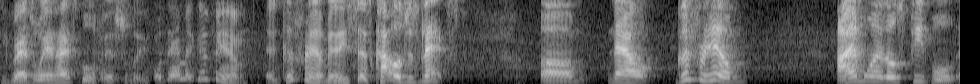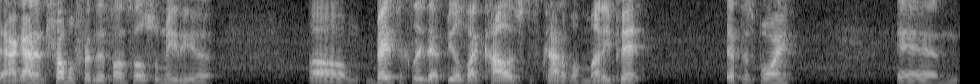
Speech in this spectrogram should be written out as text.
He graduated high school officially. Well, damn it, good for him. And good for him. And he says college is next. Um, now, good for him. I am one of those people, and I got in trouble for this on social media. Um, basically, that feels like college is kind of a money pit at this point, and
